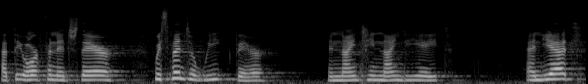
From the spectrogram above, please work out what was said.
at the orphanage there. We spent a week there in 1998, and yet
